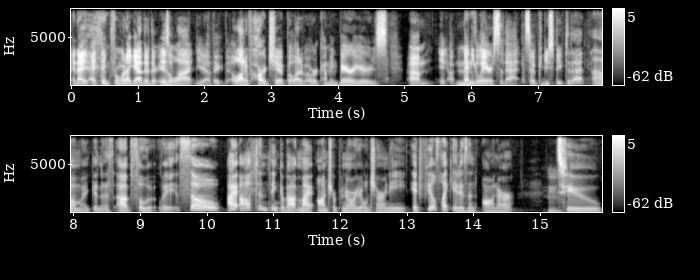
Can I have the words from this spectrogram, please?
and I, I think from what I gather, there is a lot. You know, there, a lot of hardship, a lot of overcoming barriers, um, it, many layers to that. So could you speak to that? Oh my goodness, absolutely. So I often think about my entrepreneurial journey. It feels like it is an honor to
